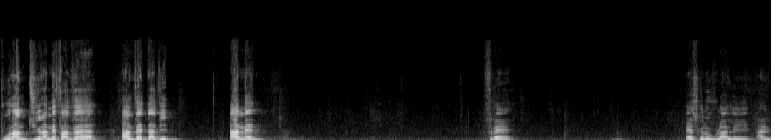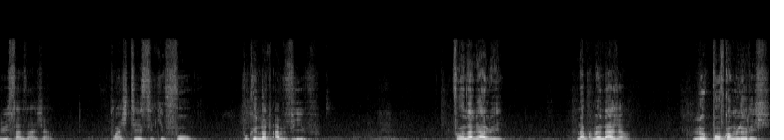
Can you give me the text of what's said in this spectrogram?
pour rendre durant mes faveurs envers David. Amen. Frère, est-ce que nous voulons aller à lui sans argent pour acheter ce qu'il faut pour que notre âme vive? Il faut nous aller à lui. On n'a pas besoin d'argent. Le pauvre comme le riche.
